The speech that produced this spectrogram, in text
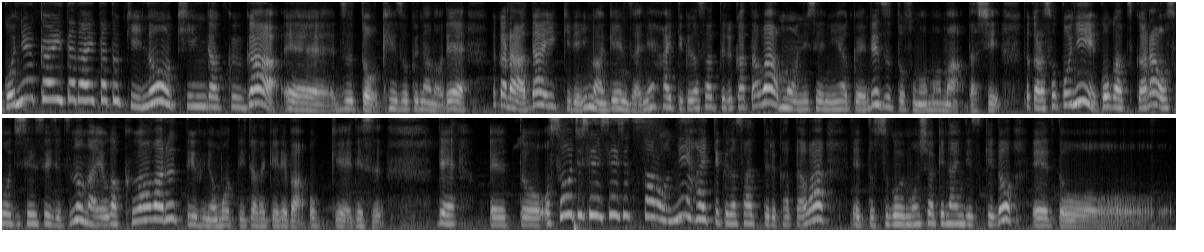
ご入会いただいた時の金額が、えー、ずっと継続なのでだから第1期で今現在ね入ってくださってる方はもう2200円でずっとそのままだしだからそこに5月からお掃除先生術の内容が加わるっていうふうに思っていただければ OK です。でえっと、お掃除先生術サロンに入ってくださってる方は、えっと、すごい申し訳ないんですけど、えっと、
